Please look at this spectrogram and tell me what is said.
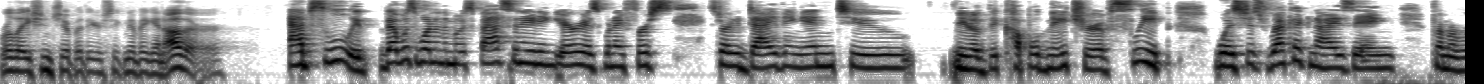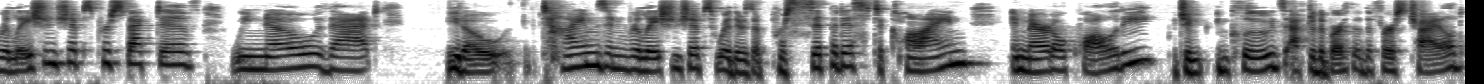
relationship with your significant other. Absolutely. That was one of the most fascinating areas when I first started diving into you know the coupled nature of sleep was just recognizing from a relationships perspective we know that you know, times in relationships where there's a precipitous decline in marital quality, which in- includes after the birth of the first child,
